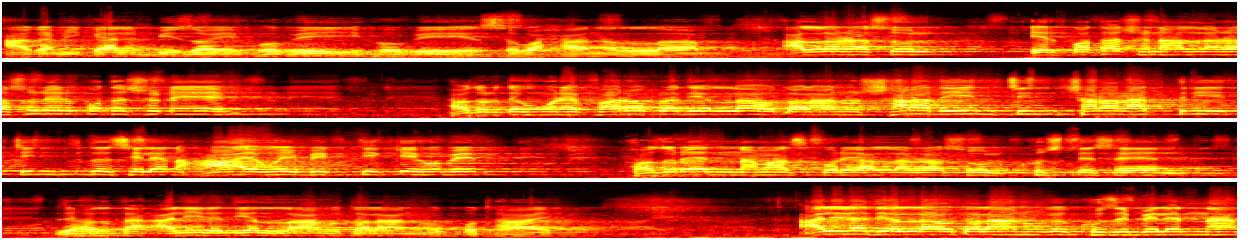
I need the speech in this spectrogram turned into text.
আগামীকাল বিজয় হবেই হবে সোবাহান আল্লাহ আল্লাহ রাসূল এর কথা শুনে আল্লাহ রাসূলের কথা শুনে হজরত উমরে ফারুক রাজি আল্লাহ তালু সারাদিন চিন- সারা রাত্রি চিন্তিত ছিলেন, হায় ওই ব্যক্তি কে হবে? হজরের নামাজ পড়ে আল্লাহ রাসুল খুঁজতেছেন যে হজরত আলী রদি আল্লাহ তালু কোথায়? আলী রাজি আল্লাহ তালুকে খুঁজে পেলেন না।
